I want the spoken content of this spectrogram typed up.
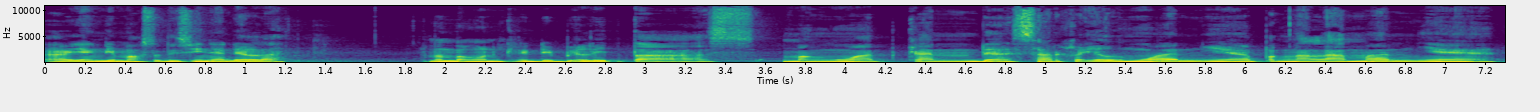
uh, yang dimaksud di sini adalah membangun kredibilitas, menguatkan dasar keilmuannya, pengalamannya,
